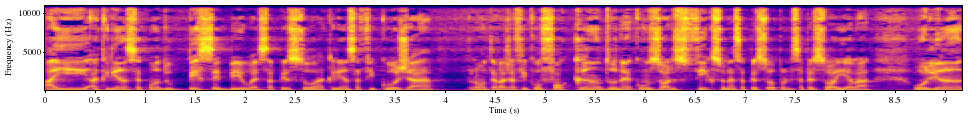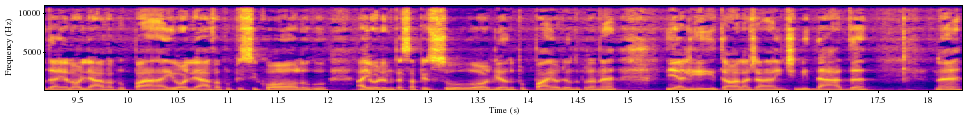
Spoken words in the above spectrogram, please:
Aí a criança, quando percebeu essa pessoa, a criança ficou já Pronto, ela já ficou focando, né, com os olhos fixos nessa pessoa, por onde essa pessoa ia ela olhando, aí ela olhava para o pai, olhava para o psicólogo, aí olhando para essa pessoa, olhando para o pai, olhando para, né? E ali e tal, ela já intimidada, né?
